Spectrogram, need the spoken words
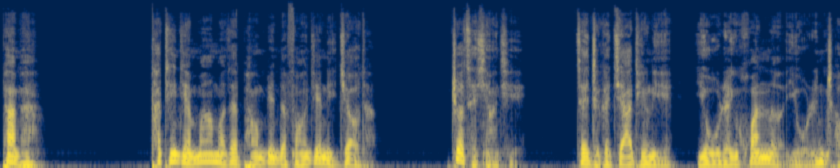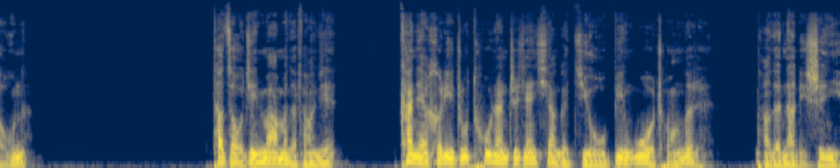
盼盼，他听见妈妈在旁边的房间里叫他，这才想起，在这个家庭里有人欢乐，有人愁呢。他走进妈妈的房间，看见何丽珠突然之间像个久病卧床的人，躺在那里呻吟。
